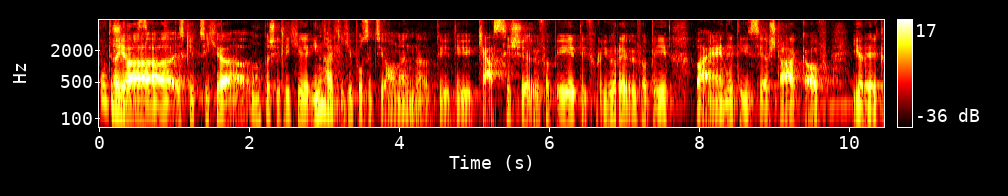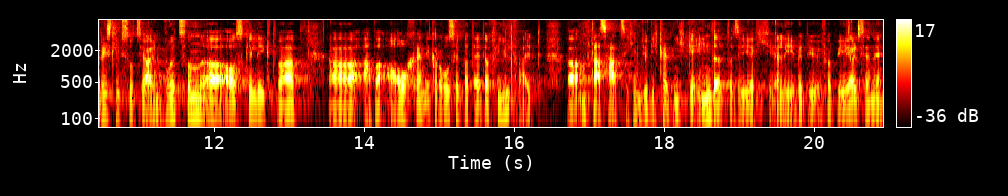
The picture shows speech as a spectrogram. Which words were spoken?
unterschiedlich naja, sind? Äh, es gibt sicher äh, unterschiedliche inhaltliche Positionen. Die, die klassische ÖVP, die frühere ÖVP war eine, die sehr stark auf ihre christlich-sozialen Wurzeln äh, ausgelegt war. Äh, aber auch eine große Partei der Vielfalt. Äh, und das hat sich in Wirklichkeit nicht geändert. Also ich erlebe die ÖVP als eine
